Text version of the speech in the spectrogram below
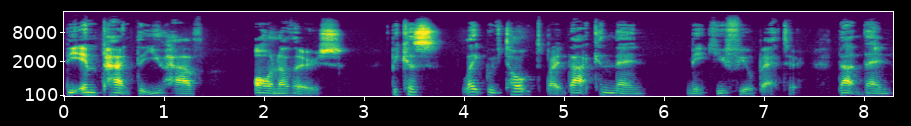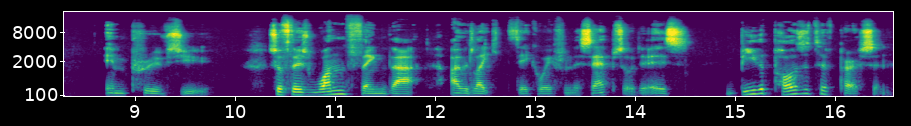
the impact that you have on others. Because, like we've talked about, that can then make you feel better. That then improves you. So, if there's one thing that I would like you to take away from this episode, it is be the positive person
